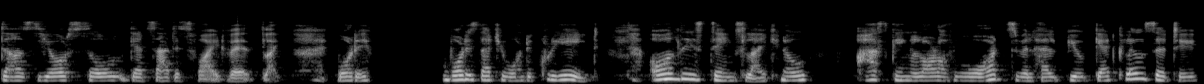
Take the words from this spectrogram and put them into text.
does your soul get satisfied with? Like, what if, what is that you want to create? All these things, like, you know, asking a lot of whats will help you get closer to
